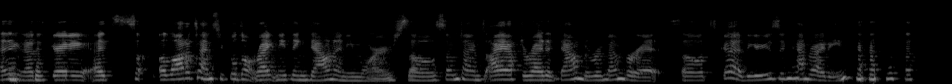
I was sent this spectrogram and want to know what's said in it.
I think that's great. It's a lot of times people don't write anything down anymore. So sometimes I have to write it down to remember it. So it's good. You're using handwriting.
